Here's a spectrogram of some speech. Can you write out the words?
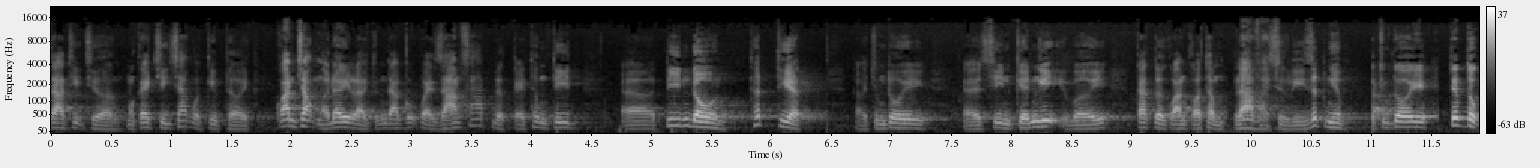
ra thị trường một cách chính xác và kịp thời. Quan trọng ở đây là chúng ta cũng phải giám sát được cái thông tin uh, tin đồn thất thiệt. Uh, chúng tôi Ờ, xin kiến nghị với các cơ quan có thẩm là phải xử lý rất nghiêm. Chúng tôi tiếp tục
